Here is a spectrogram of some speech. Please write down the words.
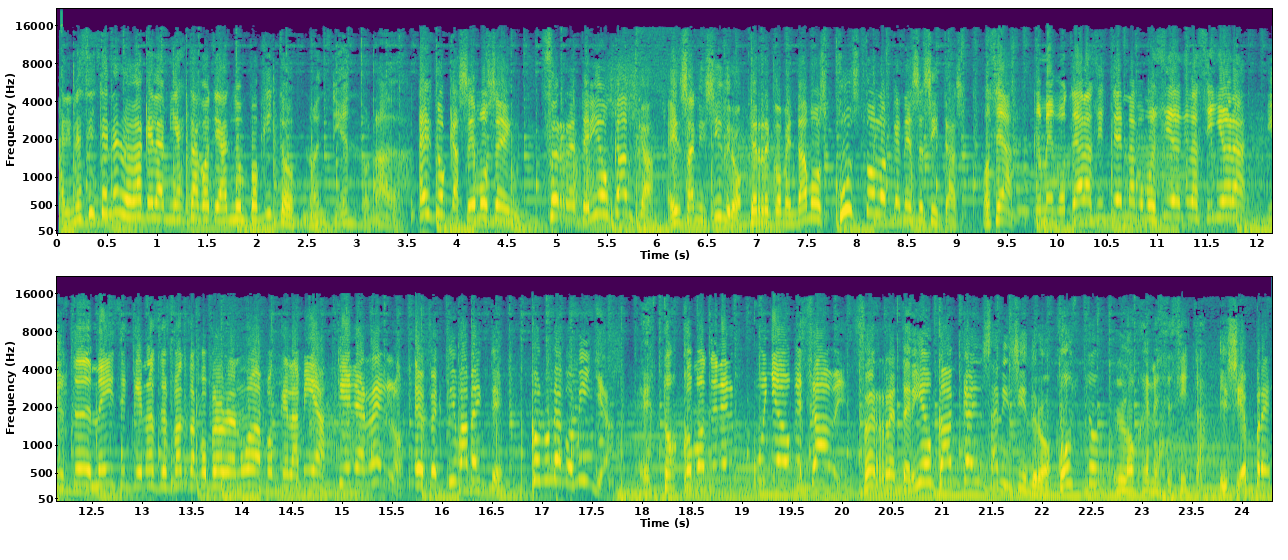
Hay una cisterna nueva que la mía está goteando un poquito. No entiendo nada. Es lo que hacemos en Ferretería Ucanca, en San Isidro. Te recomendamos justo lo que necesitas. O sea, que me gotea la cisterna como decía la señora y ustedes me dicen que no hace falta comprar una nueva porque la mía tiene arreglo. Efectivamente, con una gomilla. Esto es como tener un cuñado que sabe. Ferretería Ucanca en San Isidro. Justo lo que necesita. Y siempre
